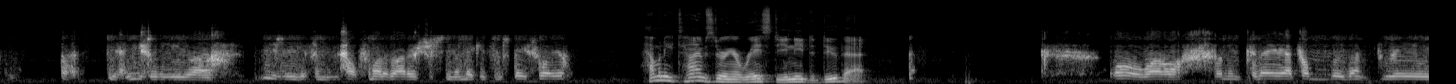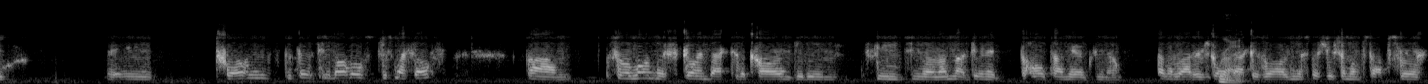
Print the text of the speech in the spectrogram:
but yeah, usually you uh, usually you get some help from other riders, just you know, making some space for you. How many times during a race do you need to do that? Oh well, I mean today I probably went through maybe twelve to thirteen bottles just myself. Um, so along with going back to the car and getting feeds, you know, and I'm not doing it the whole time. We have you know other riders going Right. back as well. Know, especially if someone stops for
